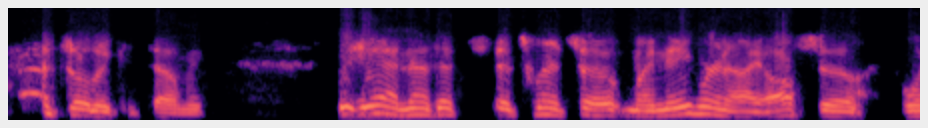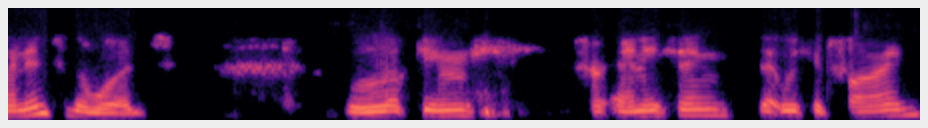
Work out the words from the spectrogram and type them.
that's all they could tell me. But yeah, no, that's that's weird. So my neighbor and I also went into the woods looking for anything that we could find.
